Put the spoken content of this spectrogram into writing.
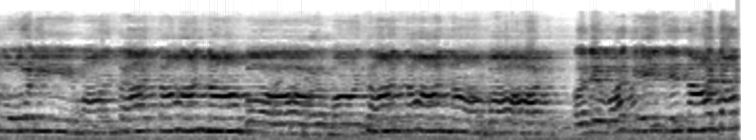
કોળી માંદા તાના બાળ માંદા તાના બાળ. અરે વાગે જે ડંકા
